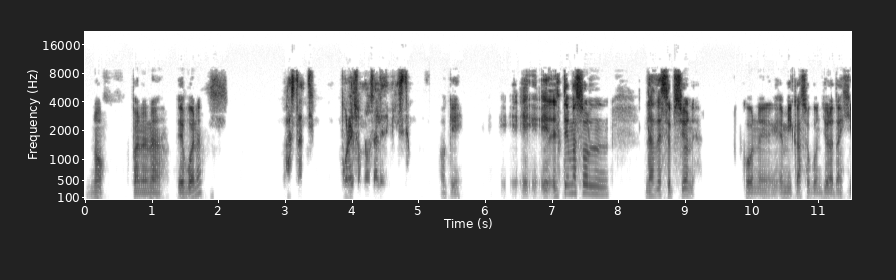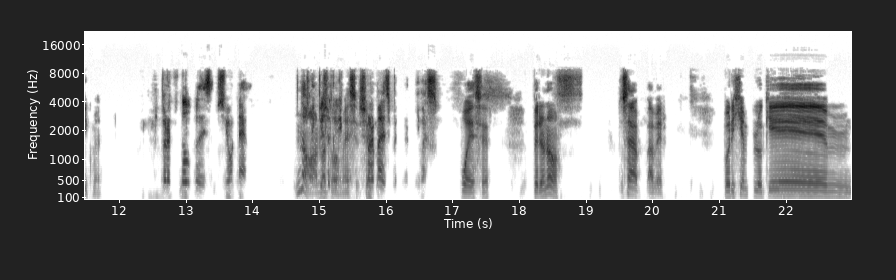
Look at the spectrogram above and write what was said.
no, para nada. ¿Es buena? Bastante, por eso no sale de mi lista. Ok. Eh, eh, el tema son las decepciones, con, en mi caso con Jonathan Hickman. Pero todo te decepciona. No, no todo me decepciona. Problema de expectativas. Puede ser. Pero no. O sea, a ver. Por ejemplo, ¿qué,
